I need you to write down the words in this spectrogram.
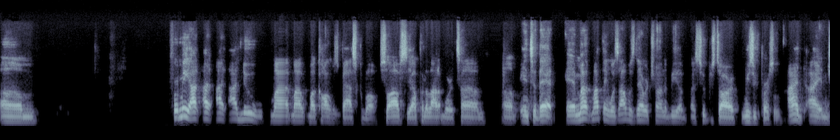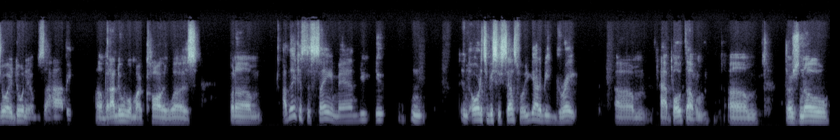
Um, for me, I, I I knew my my my calling was basketball, so obviously I put a lot more time um, into that. And my, my thing was I was never trying to be a, a superstar music person. I I enjoyed doing it; it was a hobby, um, but I knew what my calling was. But um, I think it's the same, man. You you in order to be successful, you got to be great um, at both of them. Um, there's no,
